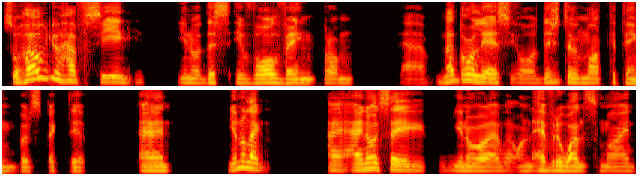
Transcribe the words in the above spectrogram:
So how you have seen, you know, this evolving from uh, not only SEO, digital marketing perspective, and you know, like I, I know, say, you know, uh, on everyone's mind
